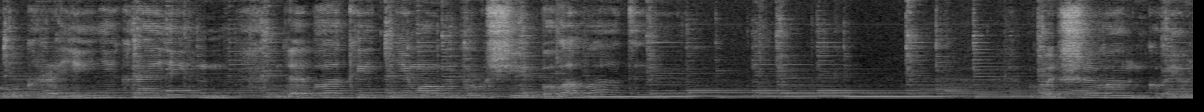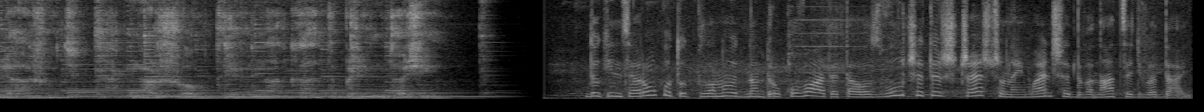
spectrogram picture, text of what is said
В Україні країн, де блакитні, мов душі плавати, вишиванкою ляжуть на жовтий накат бліндажів. До кінця року тут планують надрукувати та озвучити ще щонайменше 12 видань.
